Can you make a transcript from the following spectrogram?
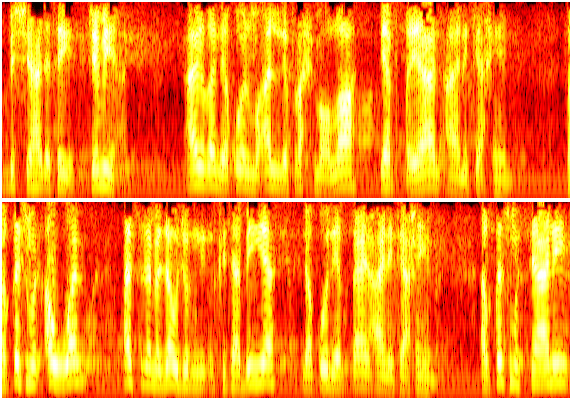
بالشهادتين جميعا. أيضا يقول المؤلف رحمه الله يبقيان على نكاحهما فالقسم الأول أسلم زوج الكتابية نقول يبقيان على نكاحهما القسم الثاني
